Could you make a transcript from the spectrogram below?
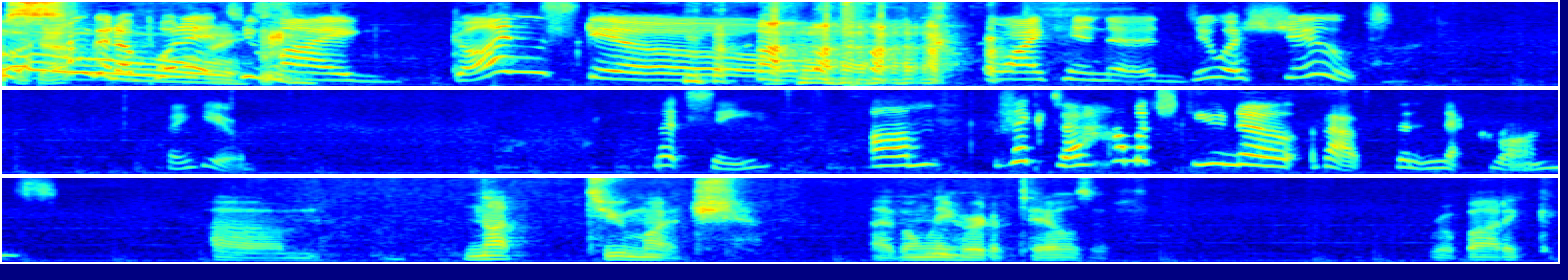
Nice. I'm gonna put it to my gun skill so I can uh, do a shoot. Thank you. Let's see. Um, Viktor, how much do you know about the Necrons? Um, not too much. I've only heard of tales of robotic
